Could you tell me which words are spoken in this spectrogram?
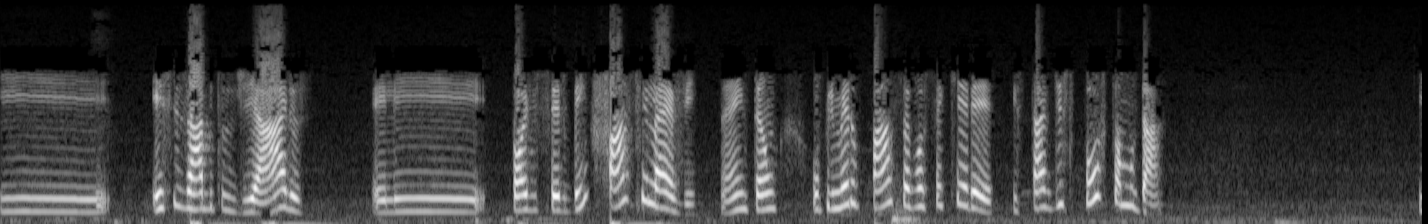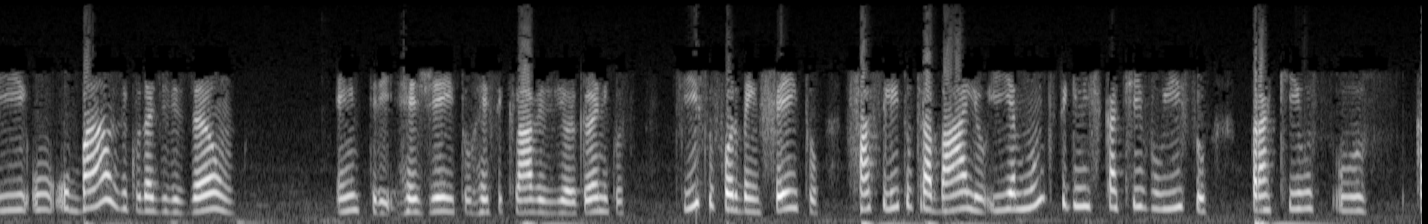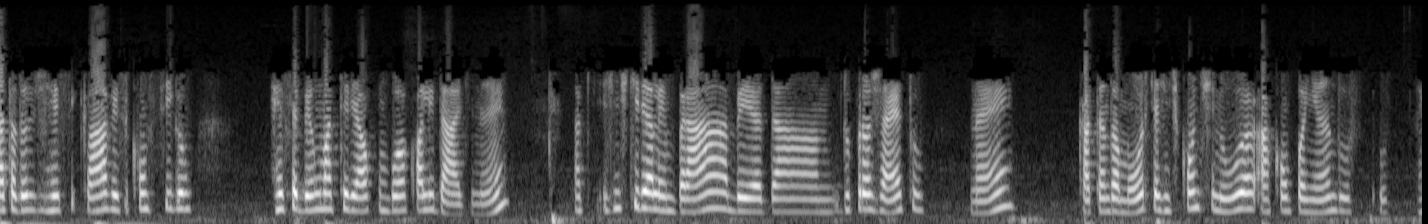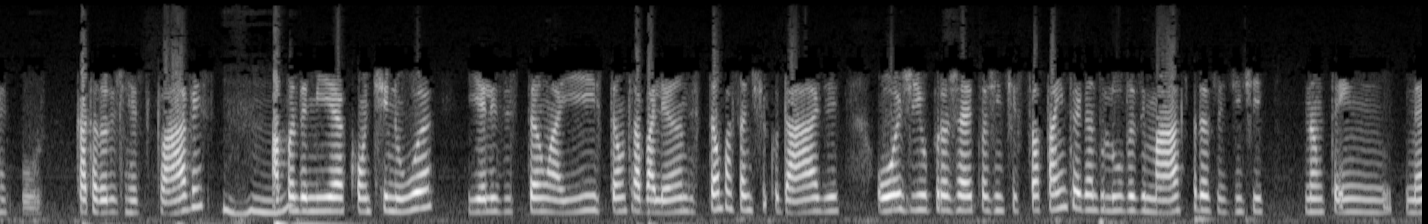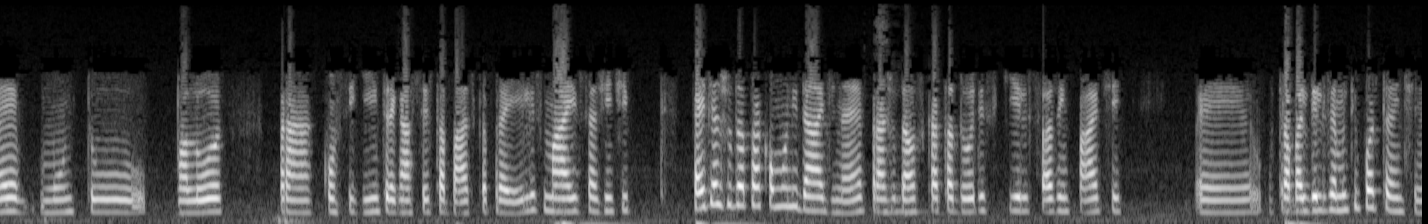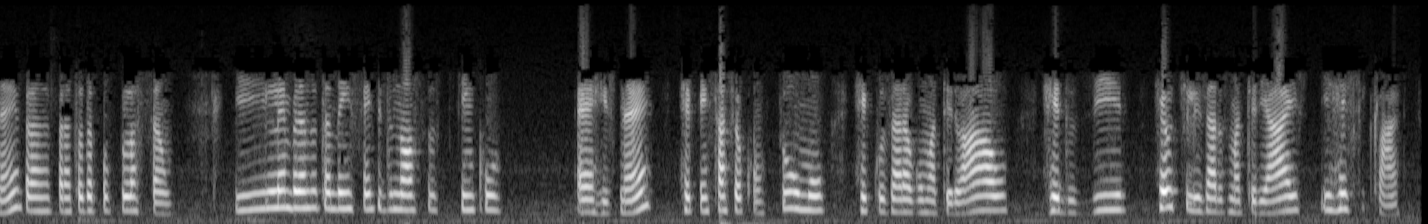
E esses hábitos diários, ele pode ser bem fácil e leve, né? Então o primeiro passo é você querer estar disposto a mudar. E o, o básico da divisão entre rejeito, recicláveis e orgânicos, se isso for bem feito, facilita o trabalho e é muito significativo isso para que os, os, catadores de recicláveis consigam receber um material com boa qualidade, né? A gente queria lembrar, Bea, da, do projeto né? Catando Amor, que a gente continua acompanhando os, os, os catadores de recicláveis. Uhum. A pandemia continua e eles estão aí, estão trabalhando, estão passando dificuldade. Hoje o projeto a gente só está entregando luvas e máscaras, a gente não tem né, muito valor para conseguir entregar a cesta básica para eles, mas a gente pede ajuda para a comunidade, né? Para ajudar os catadores que eles fazem parte. É, o trabalho deles é muito importante, né? Para toda a população. E lembrando também sempre dos nossos cinco R's, né? Repensar seu consumo, recusar algum material, reduzir, reutilizar os materiais e reciclar.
